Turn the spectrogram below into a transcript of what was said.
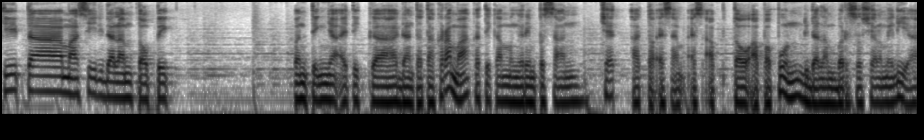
Kita masih di dalam topik pentingnya etika dan tata krama ketika mengirim pesan chat atau SMS atau apa pun di dalam bersosial media.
